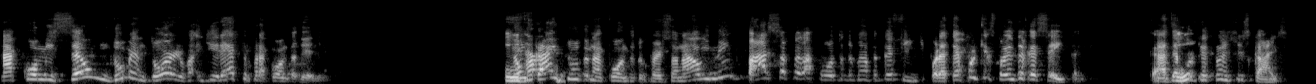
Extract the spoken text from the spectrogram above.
a comissão do mentor vai direto para a conta dele. E não rápido. cai tudo na conta do personal e nem passa pela conta do meu PPFIT, por, até por questões de receita. Até por questões fiscais.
